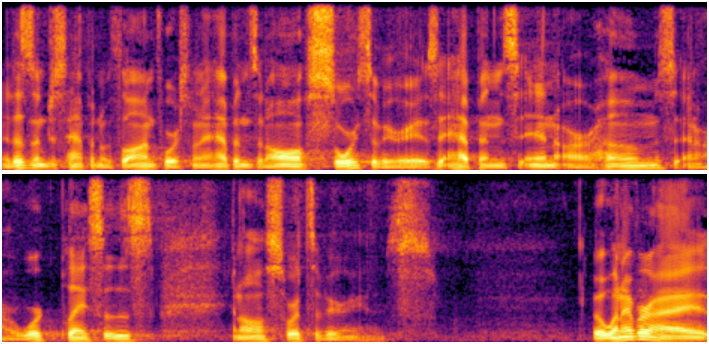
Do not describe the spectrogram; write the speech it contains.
It doesn't just happen with law enforcement, it happens in all sorts of areas. It happens in our homes, in our workplaces, in all sorts of areas. But whenever I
